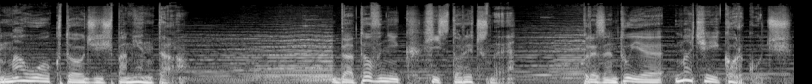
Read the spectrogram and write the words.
Mało kto dziś pamięta. Datownik historyczny prezentuje Maciej Korkuć.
